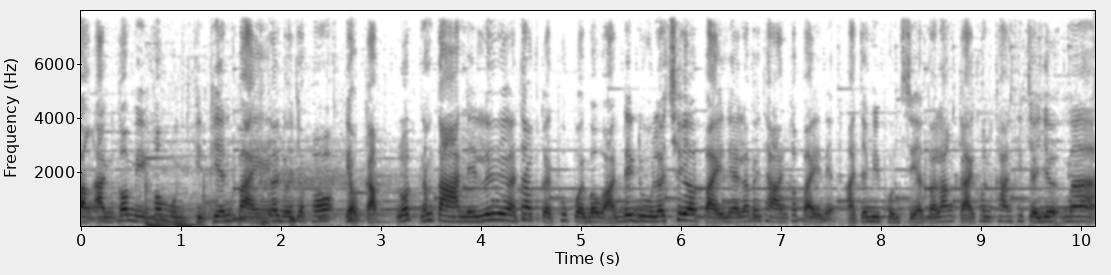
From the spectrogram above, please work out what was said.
บางอันก็มีข้อมูลผิดเพี้ยนไป แล้วโดยเฉพาะเกี่ยวกับลดน้ำตาลในเลือดถ้าเกิดผู้ป่วยเบาหวานได้ดูแล้วเชื่อไปเนี่ยแล้วไปทานเข้าไปเนี่ยอาจจะมีผลเสียต่อร่างกายค่อนข้างที่จะเยอะมาก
